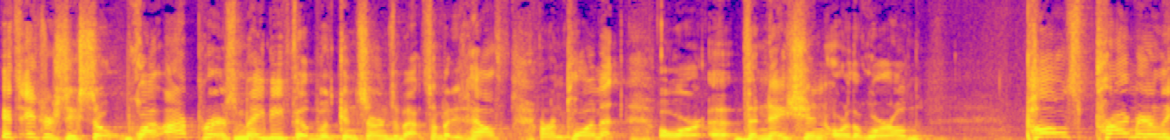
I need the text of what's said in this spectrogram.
it's interesting. So while our prayers may be filled with concerns about somebody's health or employment or uh, the nation or the world, Paul's primarily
